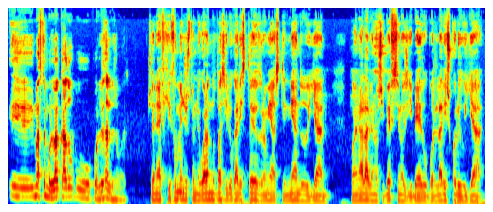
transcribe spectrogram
ε, είμαστε πολλά κάτω από πολλές άλλες ομάδες. Και να ευχηθούμε και στον Νικόλα τον Βασιλείου καλή σταδιοδρομία στην νέα του δουλειά που ανάλαβε ως υπεύθυνος γηπέδου, πολλά δύσκολη δουλειά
